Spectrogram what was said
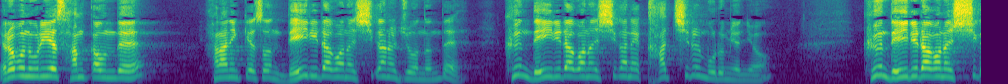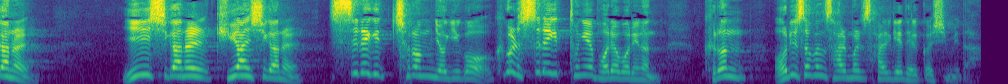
여러분 우리의 삶 가운데 하나님께서 내일이라고 하는 시간을 주었는데 그 내일이라고 하는 시간의 가치를 모르면요. 그 내일이라고 하는 시간을, 이 시간을, 귀한 시간을 쓰레기처럼 여기고 그걸 쓰레기통에 버려버리는 그런 어리석은 삶을 살게 될 것입니다.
